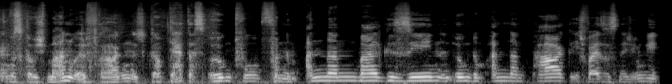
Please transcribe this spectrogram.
Ich muss, glaube ich, Manuel fragen. Ich glaube, der hat das irgendwo von einem anderen mal gesehen, in irgendeinem anderen Park. Ich weiß es nicht. Irgendwie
